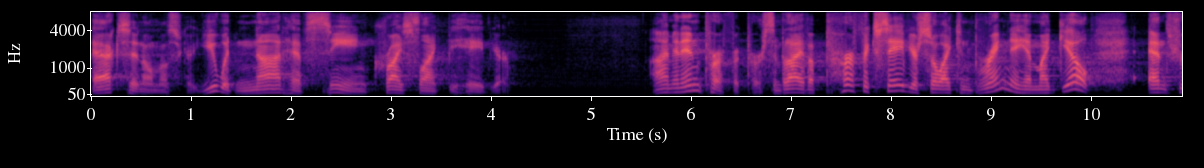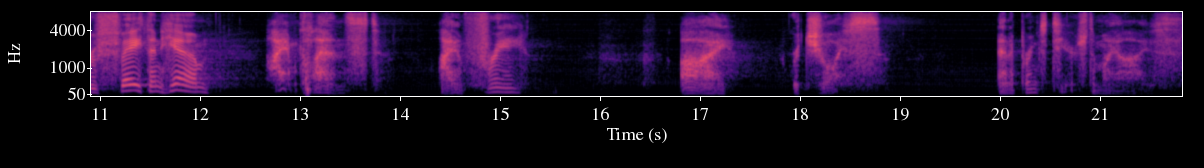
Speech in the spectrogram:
accident almost occurred, you would not have seen Christ like behavior. I'm an imperfect person, but I have a perfect Savior, so I can bring to Him my guilt. And through faith in Him, I am cleansed. I am free. I rejoice and it brings tears to my eyes.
